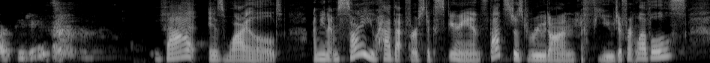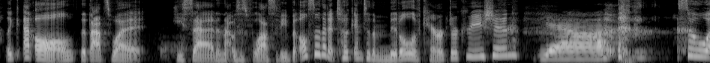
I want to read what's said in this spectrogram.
RPGs. that is wild. I mean, I'm sorry you had that first experience. That's just rude on a few different levels. Like, at all, that that's what he said and that was his philosophy, but also that it took into the middle of character creation. Yeah. so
